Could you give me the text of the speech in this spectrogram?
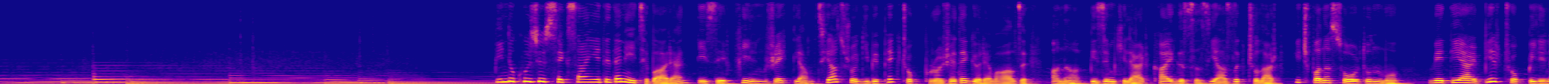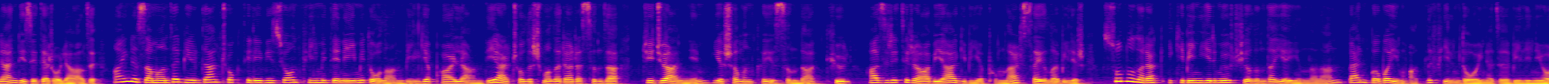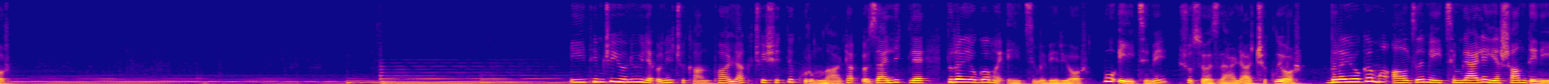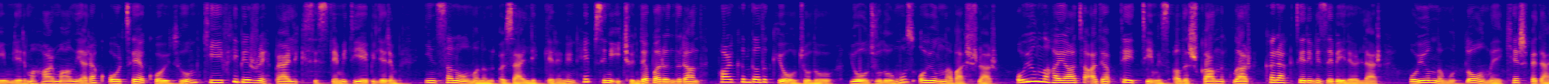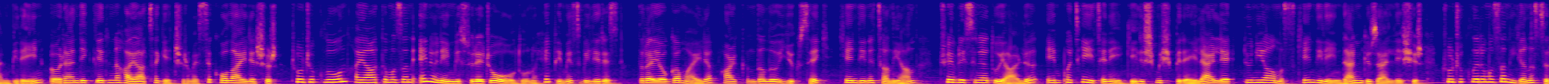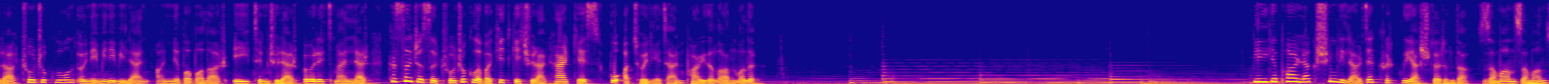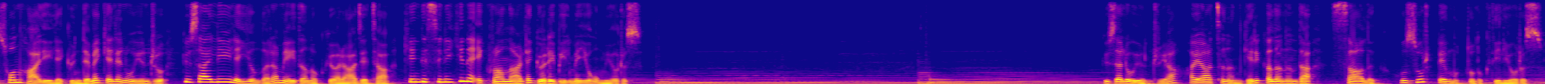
1987'den itibaren dizi, film, reklam, tiyatro gibi pek çok projede görev aldı. Ana, Bizimkiler, Kaygısız, Yazlıkçılar, Hiç Bana Sordun Mu ve diğer birçok bilinen dizide rol aldı. Aynı zamanda birden çok televizyon filmi deneyimi de olan Bilge Parlağan diğer çalışmaları arasında Cici Annem, Yaşamın Kıyısında, Kül, Hazreti Rabia gibi yapımlar sayılabilir. Son olarak 2023 yılında yayınlanan Ben Babayım adlı filmde oynadığı biliniyor. Eğitimci yönüyle öne çıkan Parlak çeşitli kurumlarda özellikle Drayogama eğitimi veriyor. Bu eğitimi şu sözlerle açıklıyor. Drayogama aldığım eğitimlerle yaşam deneyimlerimi harmanlayarak ortaya koyduğum keyifli bir rehberlik sistemi diyebilirim. İnsan olmanın özelliklerinin hepsini içinde barındıran farkındalık yolculuğu. Yolculuğumuz oyunla başlar. Oyunla hayata adapte ettiğimiz alışkanlıklar karakterimizi belirler. Oyunla mutlu olmayı keşfeden bireyin öğrendiklerini hayata geçirmesi kolaylaşır. Çocukluğun hayatımızın en önemli süreci olduğunu hepimiz biliriz. Drayogama ile farkındalığı yüksek, kendini tanıyan, çevresine duyarlı, empati yeteneği gelişmiş bireylerle dünyamız kendiliğinden güzelleşir. Çocuklarımızın yanı sıra çocukluğun önemini bilen anne babalar, eğitimciler, öğretmenler, kısacası çocukla vakit geçiren herkes bu atölyeden faydalanmalı. Bilge Parlak şimdilerde 40'lı yaşlarında. Zaman zaman son haliyle gündeme gelen oyuncu, güzelliğiyle yıllara meydan okuyor adeta. Kendisini yine ekranlarda görebilmeyi umuyoruz. Güzel oyuncuya hayatının geri kalanında sağlık, huzur ve mutluluk diliyoruz.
